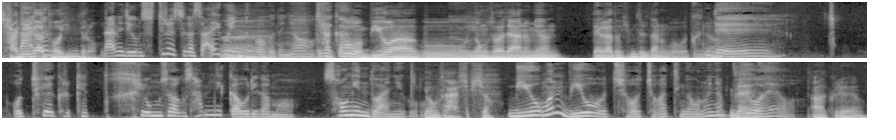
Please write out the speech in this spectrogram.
자기가 나는- 더 힘들어. 나는 지금 스트레스가 쌓이고 어. 있는 거거든요. 그러니까 음. 자꾸 미워하고 용서하지 않으면 내가 더 힘들다는 거거든요. 근데 어떻게 그렇게 다 용서하고 삽니까 우리가 뭐 성인도 아니고. 용서하십시오. 미움은 미워 저 저 같은 경우는 그냥 네. 미워해요. 아 그래요?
